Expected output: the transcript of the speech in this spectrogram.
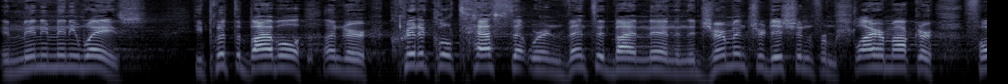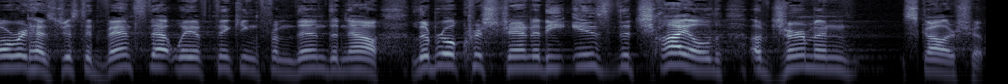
in many, many ways. He put the Bible under critical tests that were invented by men. And the German tradition from Schleiermacher forward has just advanced that way of thinking from then to now. Liberal Christianity is the child of German scholarship.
